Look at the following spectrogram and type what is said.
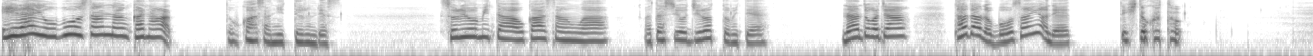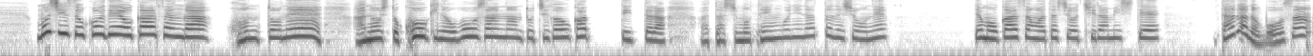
偉いお坊さんなんかなってお母さんに言ってるんです。それを見たお母さんは、私をじろっと見て、なんとかちゃん、ただの坊さんやで、って一言。もしそこでお母さんが、ほんとね、あの人高貴なお坊さんなんと違うかって言ったら、私も天狗になったでしょうね。でもお母さんは私をチラ見して、ただの坊さん。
